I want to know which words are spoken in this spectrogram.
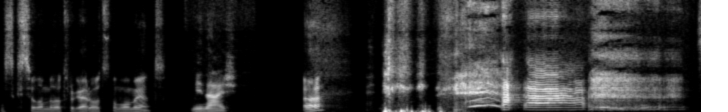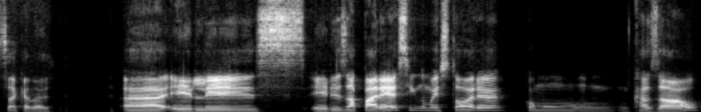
Esqueci o nome do outro garoto no momento. Minaj. Hã? Sacanagem. Ah, eles, eles aparecem numa história como um, um casal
